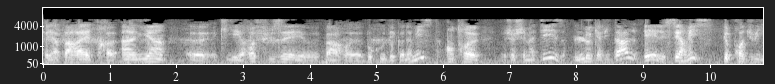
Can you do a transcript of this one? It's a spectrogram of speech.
fait apparaître un lien euh, qui est refusé euh, par beaucoup d'économistes entre, je schématise, le capital et les services que produit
